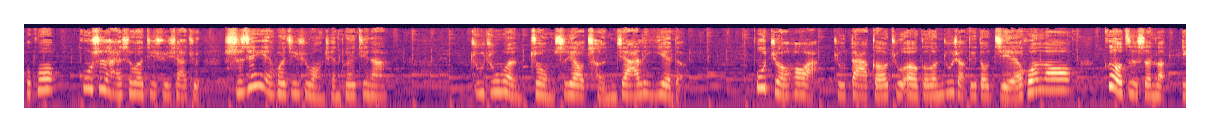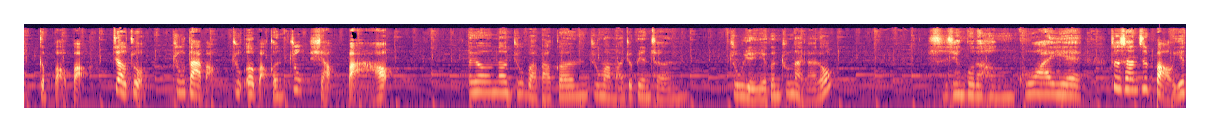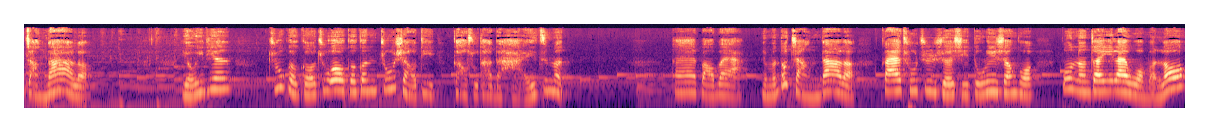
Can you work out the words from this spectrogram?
不过，故事还是会继续下去，时间也会继续往前推进啊！猪猪们总是要成家立业的。不久后啊，猪大哥、猪二哥跟猪小弟都结婚喽，各自生了一个宝宝，叫做猪大宝、猪二宝跟猪小宝。哎呦，那猪爸爸跟猪妈妈就变成猪爷爷跟猪奶奶喽。时间过得很快耶，这三只宝也长大了。有一天，猪哥哥、猪二哥跟猪小弟告诉他的孩子们：“哎，宝贝啊，你们都长大了，该出去学习、独立生活，不能再依赖我们喽。”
